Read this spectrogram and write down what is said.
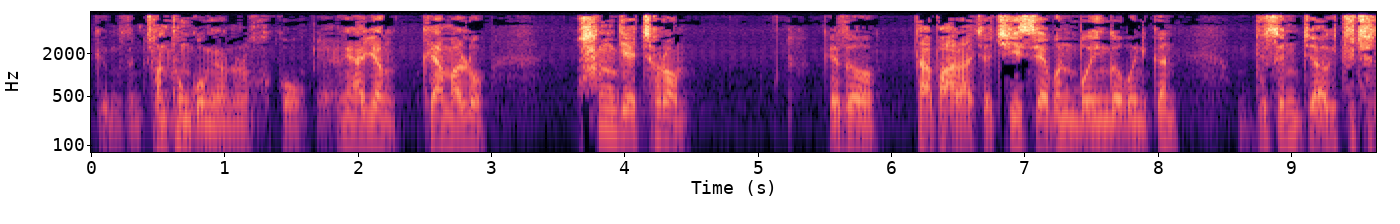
그 무슨 전통 공연을 하고 예. 그냥 그냥 그야말로 황제처럼 그래서 다 봐라 저 G7 모인 거 보니까 무슨 저기 주차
